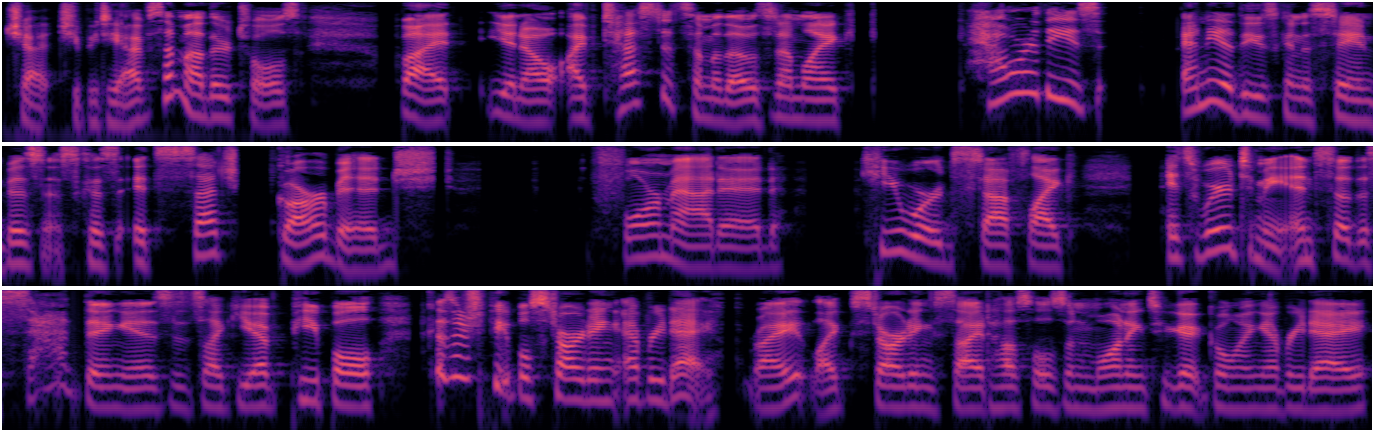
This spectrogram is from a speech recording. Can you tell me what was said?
Chat GPT. I have some other tools, but you know, I've tested some of those and I'm like, how are these any of these going to stay in business? Because it's such garbage formatted keyword stuff. Like it's weird to me. And so the sad thing is, it's like you have people, because there's people starting every day, right? Like starting side hustles and wanting to get going every day.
